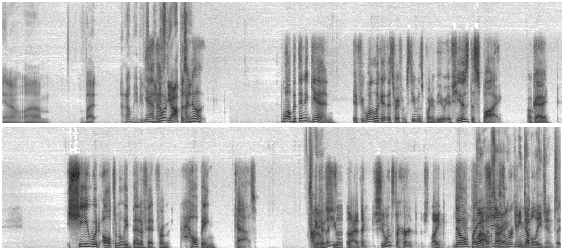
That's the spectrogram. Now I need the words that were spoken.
You know, um, but I don't know. Maybe yeah, maybe it's would, the opposite. I know. Well, but then again, if you want to look at it this way from Steven's point of view, if she is the spy, okay, she would ultimately benefit from helping Kaz. I don't Because think she- so. I think she wants to hurt. Like No, but Well, if she's sorry, working- you mean double agent but-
